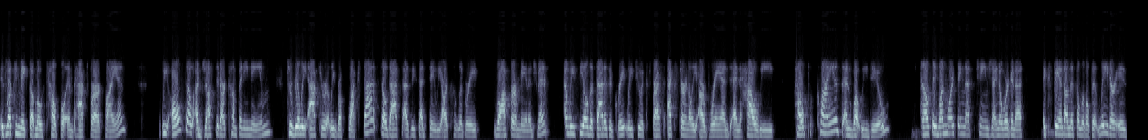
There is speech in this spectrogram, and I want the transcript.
is what can make the most helpful impact for our clients. We also adjusted our company name to really accurately reflect that. So that's, as we said, say we are Colibri Law Firm Management. And we feel that that is a great way to express externally our brand and how we help clients and what we do. And I'll say one more thing that's changed. I know we're going to expand on this a little bit later is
